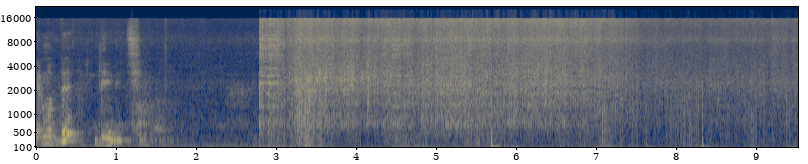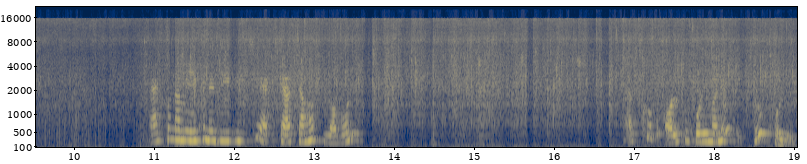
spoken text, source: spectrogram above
এর মধ্যে দিয়ে দিচ্ছি। এখন আমি এখানে দিয়ে দিচ্ছি এক চা চামচ লবণ আর খুব অল্প পরিমাণে একটু হলুদ।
